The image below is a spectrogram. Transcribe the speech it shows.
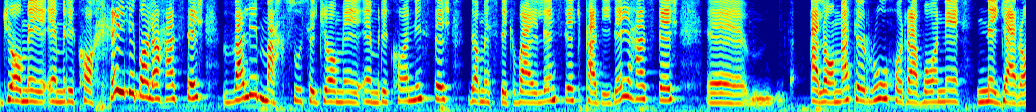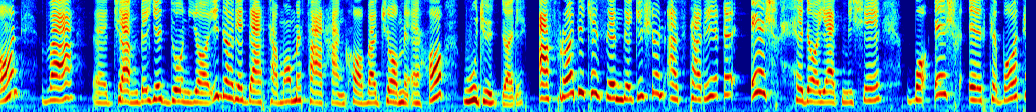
جامعه امریکا خیلی بالا هستش ولی مخصوص جامعه امریکا نیستش. domestic violence یک پدیده هستش. علامت روح و روان نگران و جنبه دنیایی داره در تمام فرهنگ ها و جامعه ها وجود داره. افرادی که زندگیشون از طریق عشق هدایت میشه با عشق ارتباط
